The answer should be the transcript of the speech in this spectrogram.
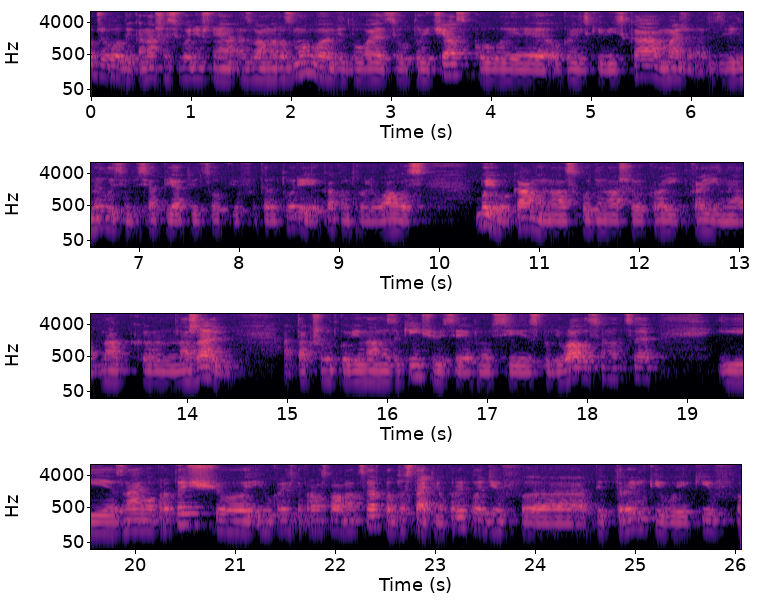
Отже, Володика, наша сьогоднішня з вами розмова відбувається у той час, коли українські війська майже звільнили 75% території, яка контролювалась бойовиками на сході нашої країни. Однак, е, на жаль, так швидко війна не закінчується, як ми всі сподівалися на це. І знаємо про те, що і Українська православна церква достатньо прикладів е, підтримки вояків, е,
